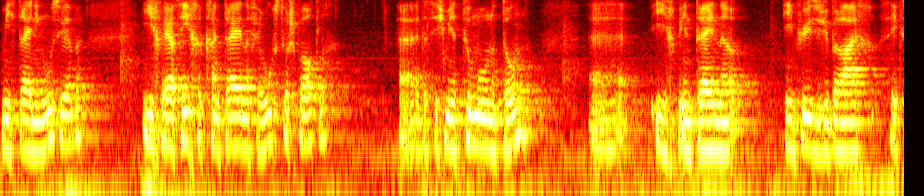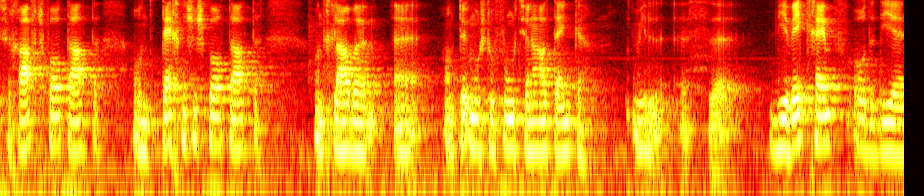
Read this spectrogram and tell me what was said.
mein Training ausüben. Ich wäre sicher kein Trainer für Ausdauersportler. Äh, das ist mir zu monoton. Äh, ich bin Trainer im physischen Bereich, sechs für Kraftsportarten und technische Sportarten. Und ich glaube, äh, und dort musst du funktional denken, weil es, die Wettkämpfe oder die,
